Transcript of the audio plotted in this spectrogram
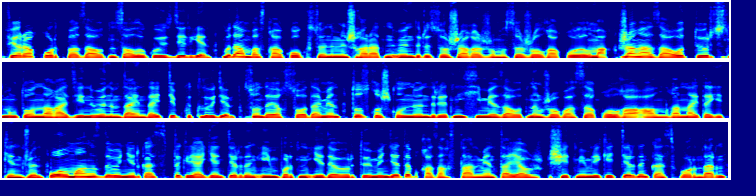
ферроқорытпа зауытын салу көзделген. Бұдан басқа кокс өнімін шығаратын өндіріс ошағы жұмысы жолға қойылмақ. Жаңа зауыт 400 мың тоннаға дейін өнім дайындайды деп күтілуде. Сондай ақ сода мен тұз қышқылын өндіретін химия зауытының жобасы қолға алынғанын айта кеткен жөн. Ол маңызды өнеркәсіптік реагенттердің импортын едәуір төмендетіп қазақстан мен таяу шет мемлекеттердің кәсіпорындарын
